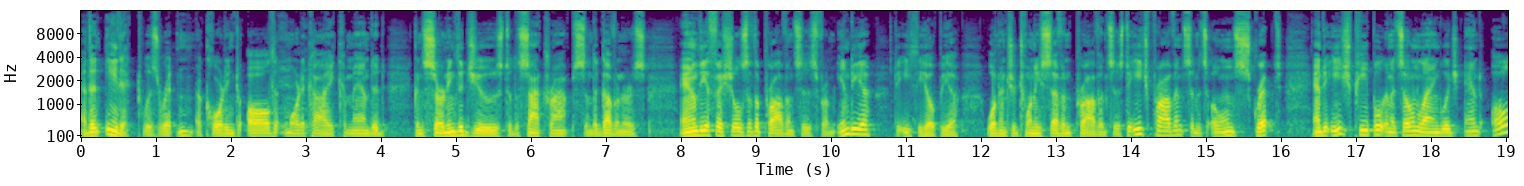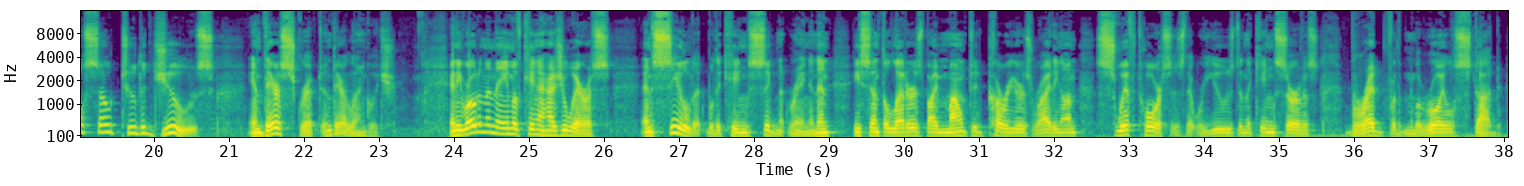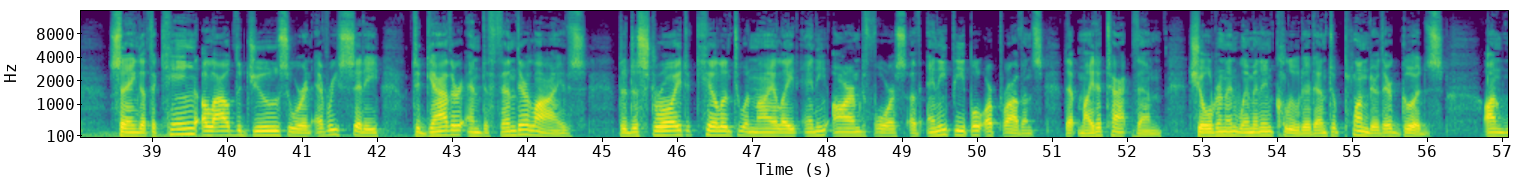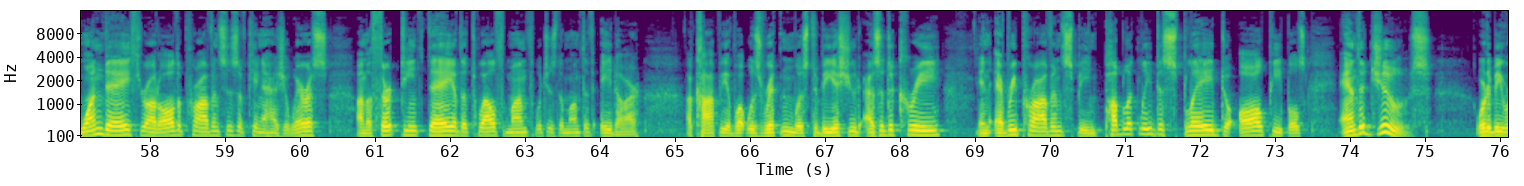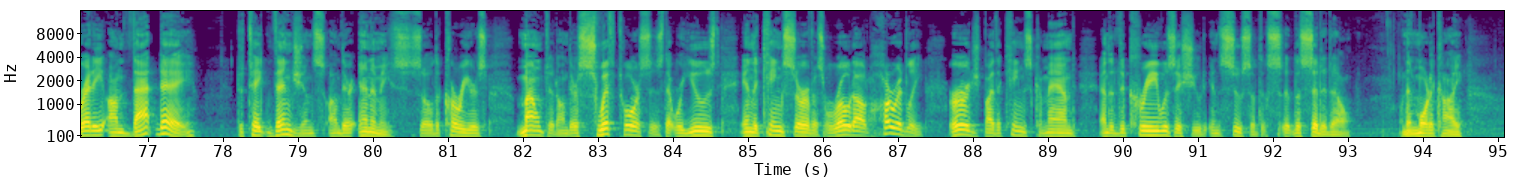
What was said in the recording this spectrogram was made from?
And an edict was written according to all that Mordecai commanded concerning the Jews to the satraps and the governors and the officials of the provinces from India to Ethiopia, 127 provinces, to each province in its own script, and to each people in its own language, and also to the Jews in their script and their language. And he wrote in the name of King Ahasuerus and sealed it with the king's signet ring. And then he sent the letters by mounted couriers riding on swift horses that were used in the king's service, bred for the royal stud, saying that the king allowed the Jews who were in every city to gather and defend their lives, to destroy, to kill, and to annihilate any armed force of any people or province that might attack them, children and women included, and to plunder their goods on one day throughout all the provinces of King Ahasuerus, on the thirteenth day of the twelfth month, which is the month of Adar. A copy of what was written was to be issued as a decree in every province, being publicly displayed to all peoples, and the Jews were to be ready on that day to take vengeance on their enemies. So the couriers mounted on their swift horses that were used in the king's service, rode out hurriedly, urged by the king's command, and the decree was issued in Susa, the, the citadel. And then Mordecai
